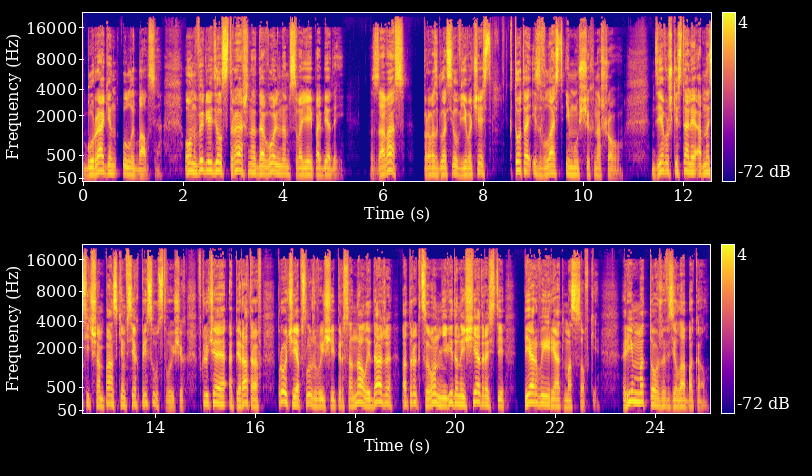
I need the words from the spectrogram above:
Бурагин улыбался. Он выглядел страшно довольным своей победой. «За вас!» — провозгласил в его честь кто-то из власть имущих на шоу. Девушки стали обносить шампанским всех присутствующих, включая операторов, прочий обслуживающий персонал и даже аттракцион невиданной щедрости первый ряд массовки. Римма тоже взяла бокал.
